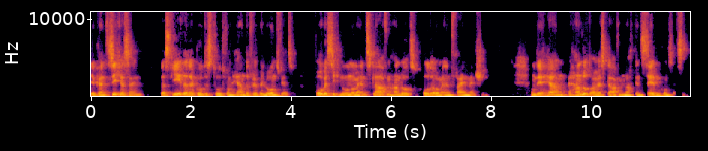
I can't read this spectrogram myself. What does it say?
Ihr könnt sicher sein, dass jeder, der Gutes tut, vom Herrn dafür belohnt wird, ob es sich nun um einen Sklaven handelt oder um einen freien Menschen. Und ihr Herrn behandelt eure Sklaven nach denselben Grundsätzen.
